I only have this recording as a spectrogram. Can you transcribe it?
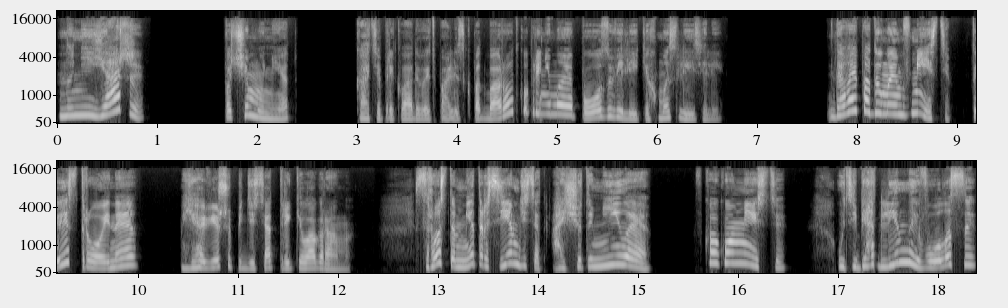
Но не я же. Почему нет? Катя прикладывает палец к подбородку, принимая позу великих мыслителей. Давай подумаем вместе. Ты стройная. Я вешу 53 килограмма. С ростом метр семьдесят, а еще ты милая. В каком месте? У тебя длинные волосы.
